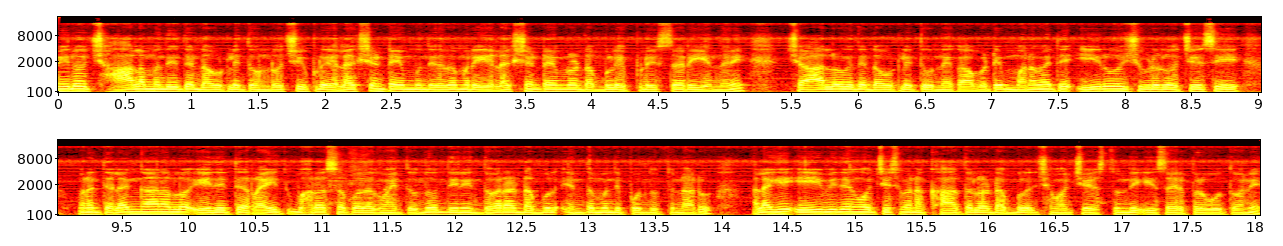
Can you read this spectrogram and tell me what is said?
మీలో చాలా మంది అయితే డౌట్లు అయితే ఉండొచ్చు. ఇప్పుడు ఎలక్షన్ టైం ఉంది కదా మరి ఎలక్షన్ టైంలో డబ్బులు ఎప్పుడు ఇస్తారు ఏందని చాలా అయితే డౌట్లు అయితే ఉన్నాయి కాబట్టి మనమైతే ఈ రోజు వీడియోలో వచ్చేసి మన తెలంగాణలో ఏదైతే రైతు భరోసా పథకం అయితే ఉందో దీని ద్వారా డబ్బులు ఎంతమంది పొందుతున్నారు అలాగే ఏ విధంగా వచ్చేసి మన ఖాతాలో డబ్బులు జమ చేస్తుంది ఈసారి ప్రభుత్వాన్ని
